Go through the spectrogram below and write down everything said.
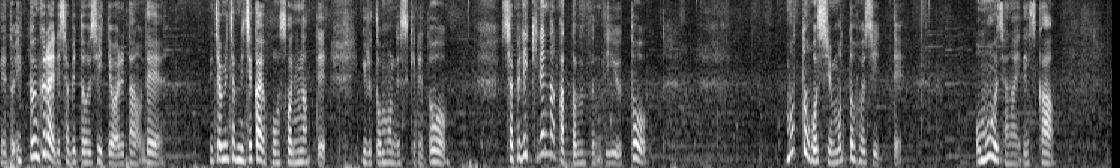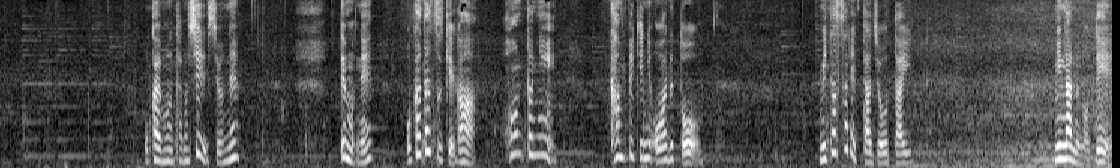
えーと、1分くらいで喋ってほしいって言われたのでめちゃめちゃ短い放送になっていると思うんですけれど喋りきれなかった部分で言うともっと欲しいもっと欲しいって思うじゃないですか。お買い物楽しいですよね。でもねお片付けが本当に完璧に終わると満たされた状態になるので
